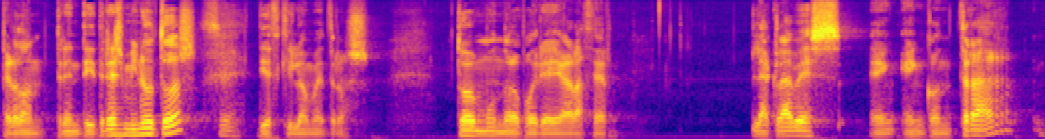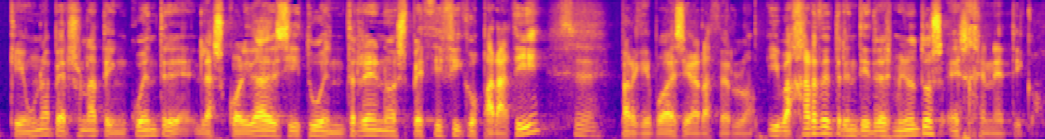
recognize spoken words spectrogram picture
perdón, 33 minutos, Sí. 10 kilómetros. Todo el mundo lo podría llegar a hacer. La clave es en- encontrar que una persona te encuentre las cualidades y tu entreno específico para ti Sí. para que puedas llegar a hacerlo. Y bajar de 33 minutos es genético.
